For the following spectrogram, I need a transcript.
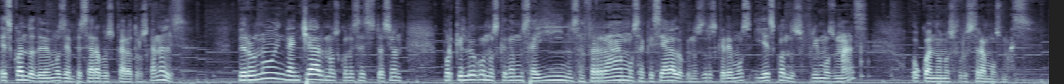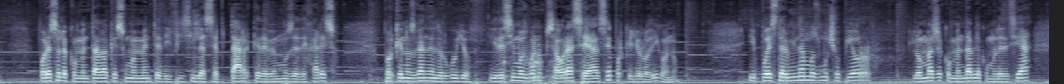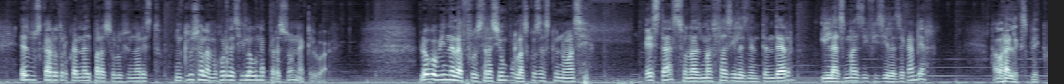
es cuando debemos de empezar a buscar otros canales. Pero no engancharnos con esa situación, porque luego nos quedamos ahí, nos aferramos a que se haga lo que nosotros queremos y es cuando sufrimos más o cuando nos frustramos más. Por eso le comentaba que es sumamente difícil aceptar que debemos de dejar eso, porque nos gana el orgullo y decimos, bueno, pues ahora se hace porque yo lo digo, ¿no? Y pues terminamos mucho peor. Lo más recomendable, como le decía, es buscar otro canal para solucionar esto. Incluso a lo mejor decirle a una persona que lo haga. Luego viene la frustración por las cosas que uno hace. Estas son las más fáciles de entender y las más difíciles de cambiar. Ahora le explico.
